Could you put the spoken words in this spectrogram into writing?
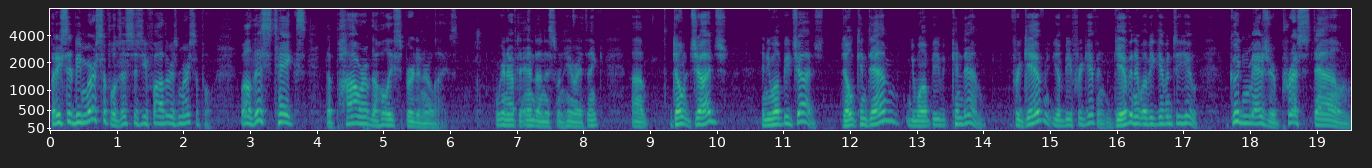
But he said, Be merciful just as your Father is merciful. Well, this takes the power of the Holy Spirit in our lives. We're going to have to end on this one here, I think. Um, don't judge, and you won't be judged. Don't condemn, you won't be condemned. Forgive, you'll be forgiven. Give, and it will be given to you. Good measure, pressed down,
